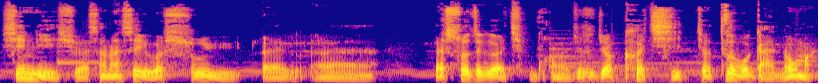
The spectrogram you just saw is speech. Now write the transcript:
心理学上呢是有个俗语来呃来说这个情况的，就是叫克奇，叫自我感动嘛，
